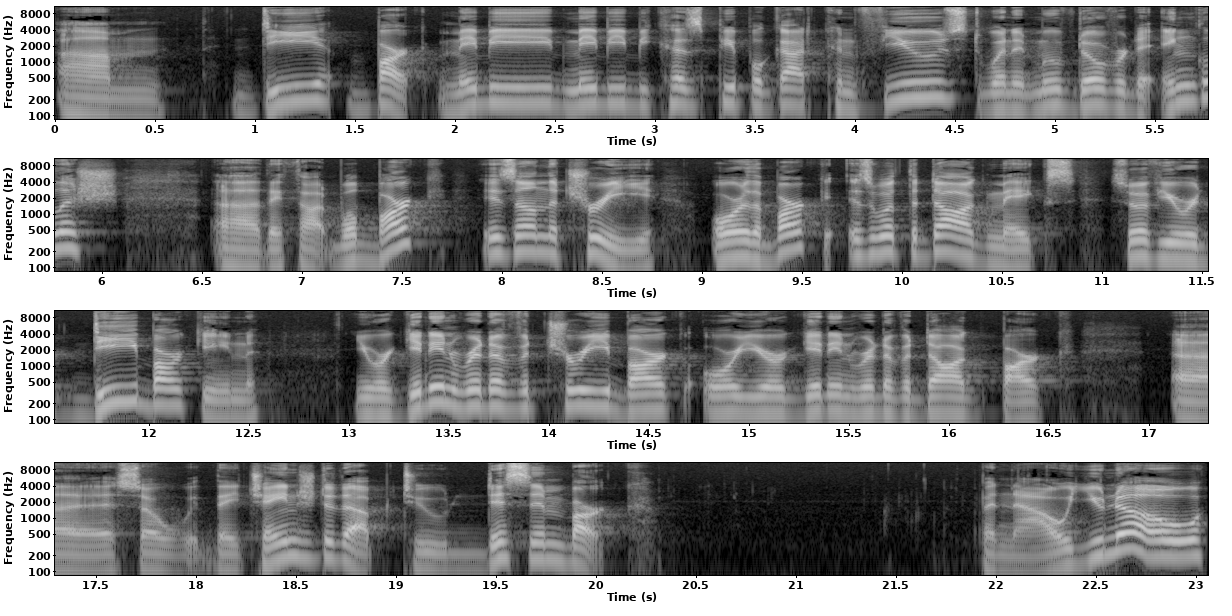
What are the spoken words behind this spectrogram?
Um, debark. Maybe maybe because people got confused when it moved over to English. Uh, they thought, well, bark is on the tree, or the bark is what the dog makes. So if you were debarking, you were getting rid of a tree bark, or you're getting rid of a dog bark. Uh, so they changed it up to disembark. But now you know,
